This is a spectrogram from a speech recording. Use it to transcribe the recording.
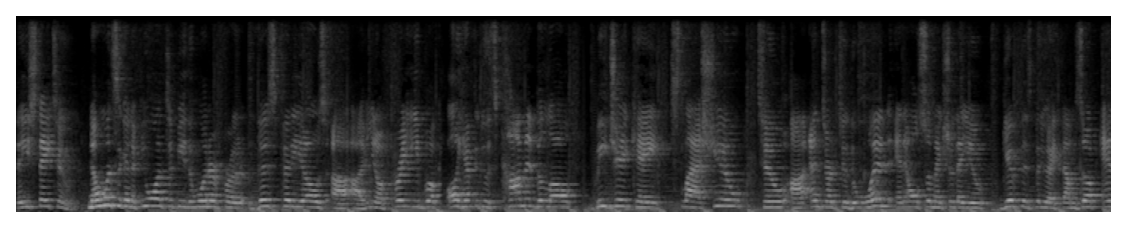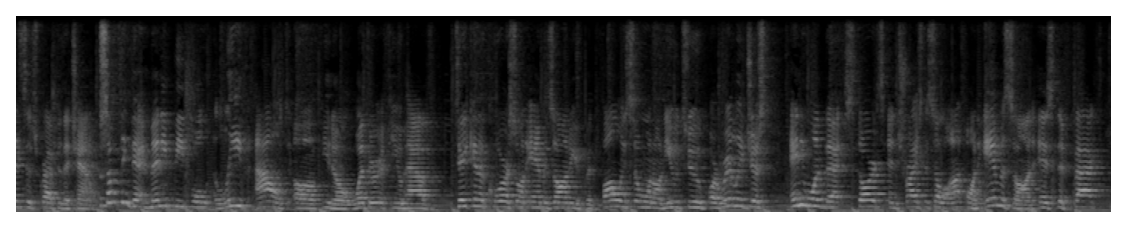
that you stay tuned. Now, once again, if you want to be the winner for this video's, uh, uh, you know, free ebook, all you have to do is comment below BJK slash you to uh, enter to the win and also make sure that you give this video a thumbs up and subscribe to the channel. Something that many people leave out of, you know, whether if you have taken a course on Amazon, you've been following someone on YouTube, or really just anyone that starts and tries to sell on, on Amazon is the fact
